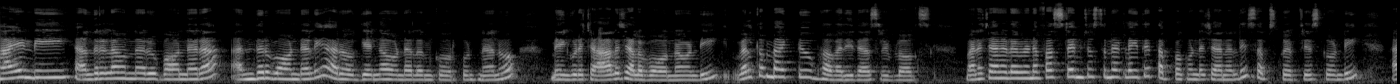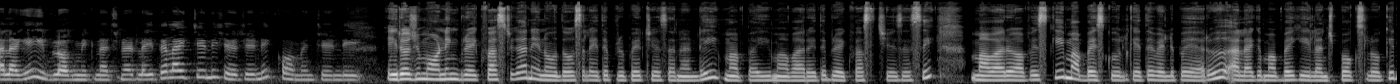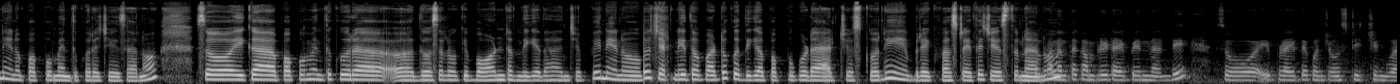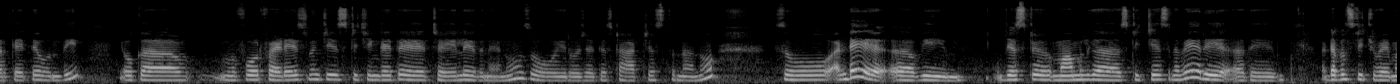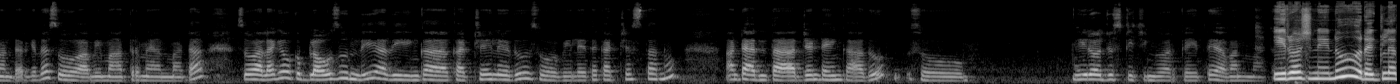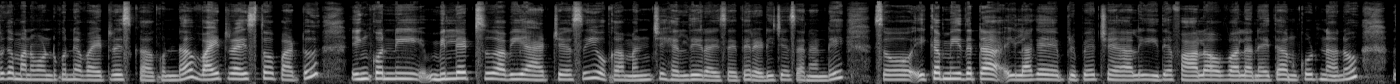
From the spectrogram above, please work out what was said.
Hi అండి. అందరు ఎలా ఉన్నారు? బాగున్నారా? అందరు బాగుండాలి ఆరోగ్యంగా ఉండాలని కోరుకుంటున్నాను. మేము కూడా చాలా చాలా బాగున్నామండి. Welcome back to Bhavani Dasari blogs మన ఛానల్ ఎవరైనా ఫస్ట్ టైం చూస్తున్నట్లయితే తప్పకుండా ఛానల్ని సబ్స్క్రైబ్ చేసుకోండి. అలాగే ఈ బ్లాగ్ మీకు నచ్చినట్లయితే లైక్ చేయండి షేర్ చేయండి కామెంట్ చేయండి. ఈరోజు మార్నింగ్ బ్రేక్ఫాస్ట్గా నేను దోశలు అయితే ప్రిపేర్ చేశానండి. మా అబ్బాయి మా వారు అయితే బ్రేక్ఫాస్ట్ చేసేసి మా వారు ఆఫీస్కి మా అబ్బాయి స్కూల్కి అయితే వెళ్ళిపోయారు. అలాగే మా అబ్బాయికి లంచ్ బాక్స్లోకి నేను పప్పు మెంతుకూర చేశాను. సో ఇక పప్పు మెంతుకూర దోశలోకి బాగుంటుంది కదా అని చెప్పి నేను చట్నీతో పాటు కొద్దిగా పప్పు కూడా యాడ్ చేసుకొని బ్రేక్ఫాస్ట్ అయితే చేస్తున్నాను. అంతా కంప్లీట్ అయిపోయిందండి. అండి. సో ఇప్పుడైతే కొంచెం స్టిచ్చింగ్ వర్క్ అయితే ఉంది. ఒక ఫోర్ ఫైవ్ డేస్ నుంచి స్టిచ్చింగ్ అయితే చేయలేదు నేను. సో ఈరోజైతే స్టార్ట్ చేస్తున్నాను. సో అంటే అవి జస్ట్ మామూలుగా స్టిచ్ చేసినవే అది డబుల్ స్టిచ్ వేయమంటారు కదా సో అవి మాత్రమే అనమాట సో అలాగే ఒక బ్లౌజ్ ఉంది అది ఇంకా కట్ చేయలేదు సో వీలైతే కట్ చేస్తాను. అంటే అంత అర్జెంట్ ఏం కాదు. సో ఈరోజు స్టిచ్చింగ్ వర్క్ అయితే అవన్నమాట. ఈరోజు నేను రెగ్యులర్గా మనం వండుకునే వైట్ రైస్ కాకుండా వైట్ రైస్తో పాటు ఇంకొన్ని మిల్లెట్స్ అవి యాడ్ చేసి ఒక మంచి హెల్దీ రైస్ అయితే రెడీ చేశానండి. సో ఇక మీదట ఇలాగే ప్రిపేర్ చేయాలి ఇదే ఫాలో అవ్వాలని అయితే అనుకుంటున్నాను.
